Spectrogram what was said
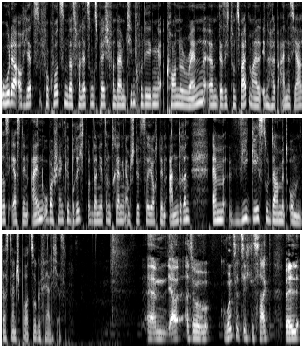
Oder auch jetzt vor kurzem das Verletzungspech von deinem Teamkollegen Cornel Wren, ähm, der sich zum zweiten Mal innerhalb eines Jahres erst den einen Oberschenkel bricht und dann jetzt im Training am Stiftserjoch den anderen. Ähm, wie gehst du damit um, dass dein Sport so gefährlich ist? Ähm, ja, also grundsätzlich gesagt, weil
